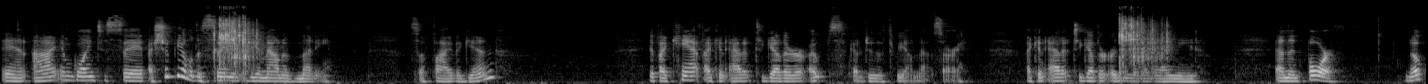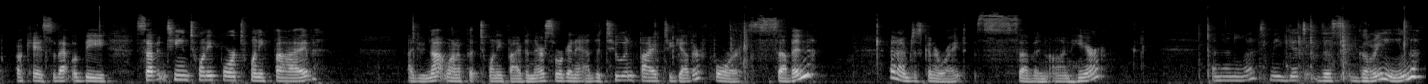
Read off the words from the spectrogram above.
And I am going to save, I should be able to save the amount of money. So five again. If I can't, I can add it together. Oops, got to do the three on that, sorry. I can add it together or do whatever I need. And then four. Nope. Okay, so that would be 17, 24, 25. I do not want to put 25 in there, so we're going to add the two and five together for seven. And I'm just going to write seven on here. And then let me get this green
